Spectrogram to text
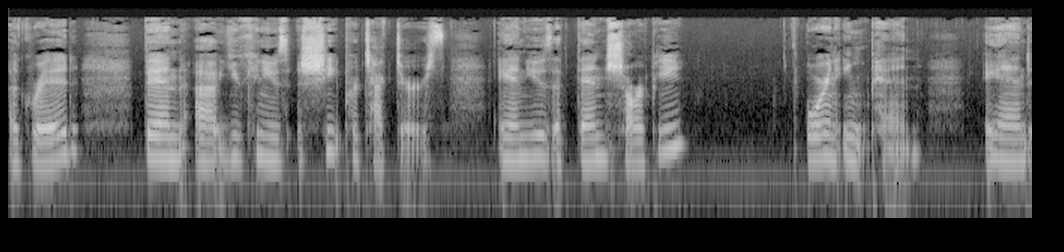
a grid, then uh, you can use sheet protectors and use a thin Sharpie or an ink pen and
